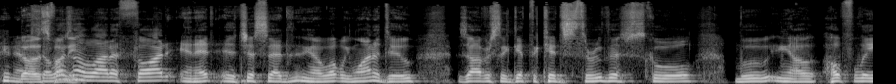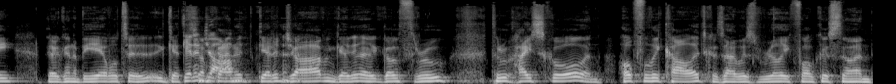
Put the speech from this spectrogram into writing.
you know, No, so there wasn't a lot of thought in it. It just said, you know, what we want to do is obviously get the kids through the school. Move, you know, hopefully they're going to be able to get, Get a some job. kind of get a job and get uh, go through through high school and hopefully college because I was really focused on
